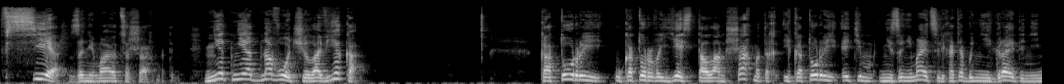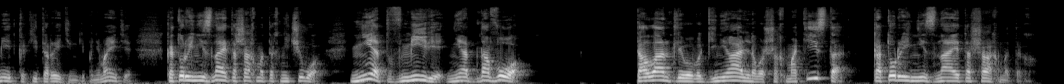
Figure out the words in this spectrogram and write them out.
все занимаются шахматами. Нет ни одного человека, который, у которого есть талант в шахматах и который этим не занимается или хотя бы не играет и не имеет какие-то рейтинги, понимаете? Который не знает о шахматах ничего. Нет в мире ни одного талантливого, гениального шахматиста, который не знает о шахматах.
